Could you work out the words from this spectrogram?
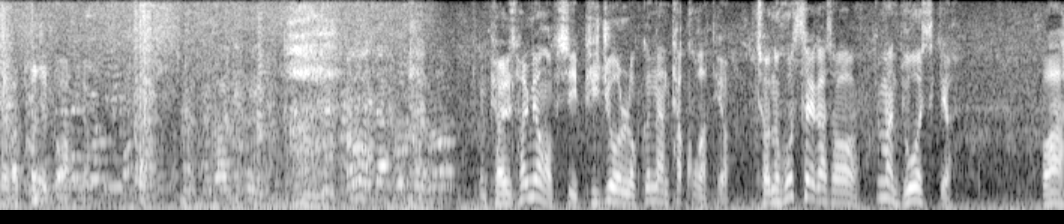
배가 터질 것 같아요. 하... 별 설명 없이 비주얼로 끝난 타코 같아요. 저는 호스텔 가서 좀만 누워 있을게요. 와.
